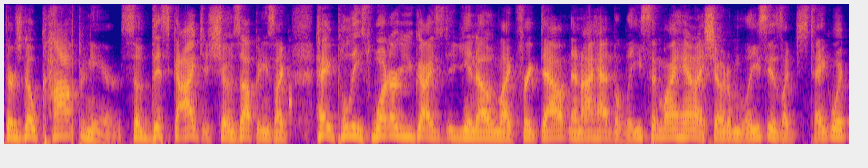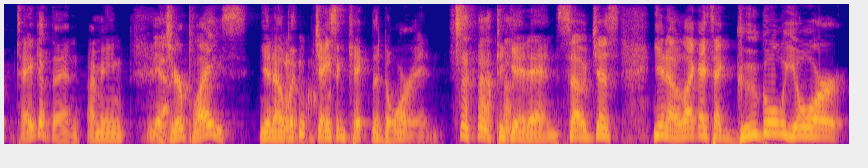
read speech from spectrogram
there's no cop near. So this guy just shows up and he's like, hey, police, what are you guys, you know, like freaked out. And then I had the lease in my hand. I showed him the lease. He was like, just take what, take it then. I mean, Yeah. it's your place, you know, but Jason kicked the door in to get in. So just, you know, like I said, Google your,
